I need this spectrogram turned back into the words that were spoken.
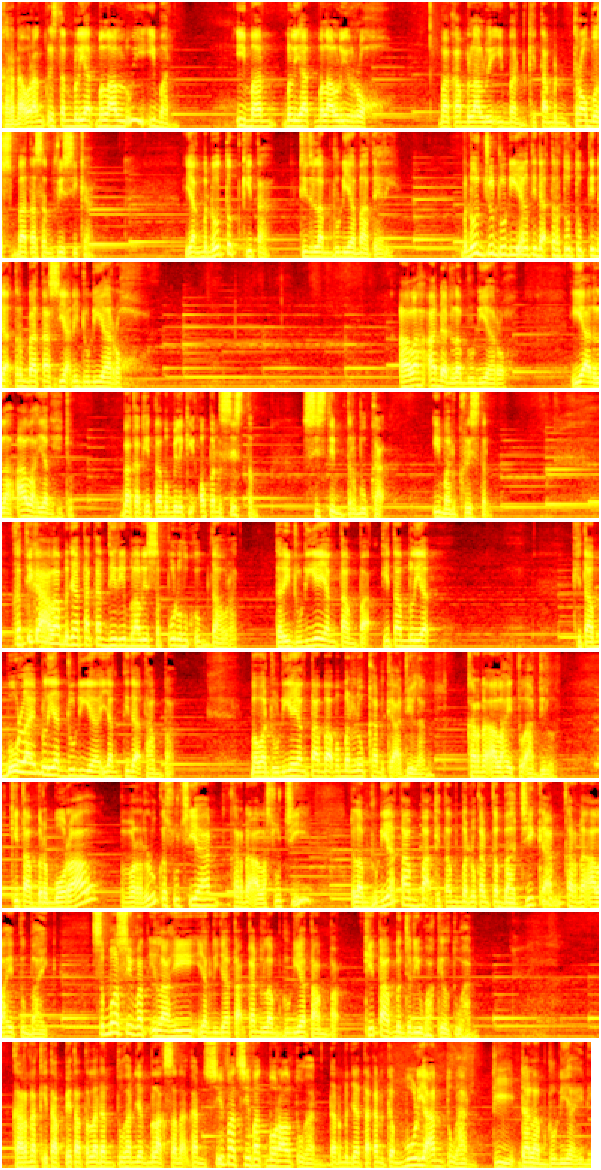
karena orang Kristen melihat melalui iman. Iman melihat melalui roh. Maka melalui iman kita menerobos batasan fisika yang menutup kita di dalam dunia materi. Menuju dunia yang tidak tertutup, tidak terbatas, yakni dunia roh. Allah ada dalam dunia roh. Ia adalah Allah yang hidup. Maka kita memiliki open system, sistem terbuka iman Kristen. Ketika Allah menyatakan diri melalui sepuluh hukum Taurat, dari dunia yang tampak, kita melihat, kita mulai melihat dunia yang tidak tampak. Bahwa dunia yang tampak memerlukan keadilan, karena Allah itu adil. Kita bermoral, perlu kesucian, karena Allah suci. Dalam dunia tampak kita memerlukan kebajikan, karena Allah itu baik semua sifat ilahi yang dinyatakan dalam dunia tampak, kita menjadi wakil Tuhan. Karena kita peta teladan Tuhan yang melaksanakan sifat-sifat moral Tuhan dan menyatakan kemuliaan Tuhan di dalam dunia ini.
